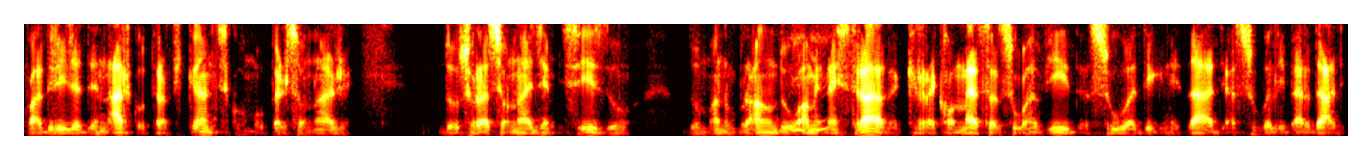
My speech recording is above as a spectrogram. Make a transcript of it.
quadrilha de narcotraficantes, como o personagem dos Racionais MCs, do, do Mano Brown, do uhum. Homem na Estrada, que recomeça a sua vida, a sua dignidade, a sua liberdade,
